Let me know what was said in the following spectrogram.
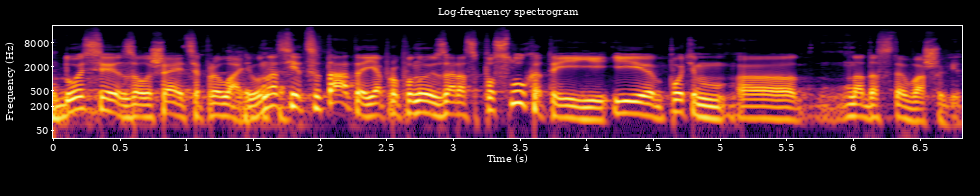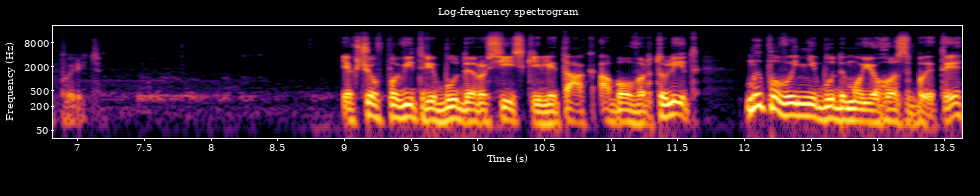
досі залишається при владі. У нас є цитата. Я пропоную зараз послухати її, і потім е, надасте вашу відповідь. Якщо в повітрі буде російський літак або вертоліт, ми повинні будемо його збити,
